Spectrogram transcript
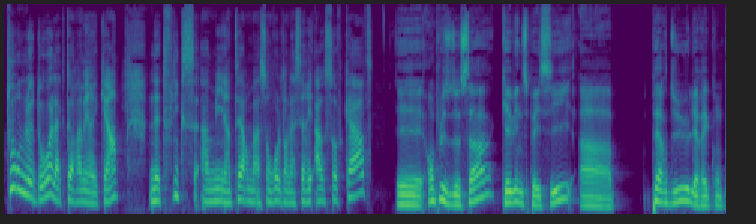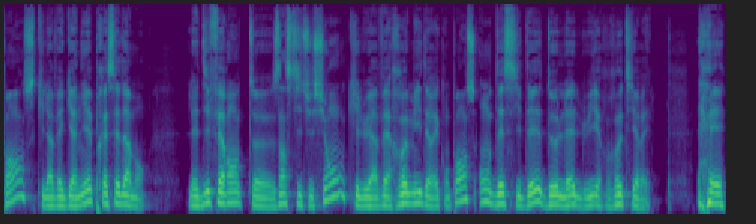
tourne le dos à l'acteur américain. Netflix a mis un terme à son rôle dans la série House of Cards. Et en plus de ça, Kevin Spacey a perdu les récompenses qu'il avait gagnées précédemment. Les différentes institutions qui lui avaient remis des récompenses ont décidé de les lui retirer. Et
